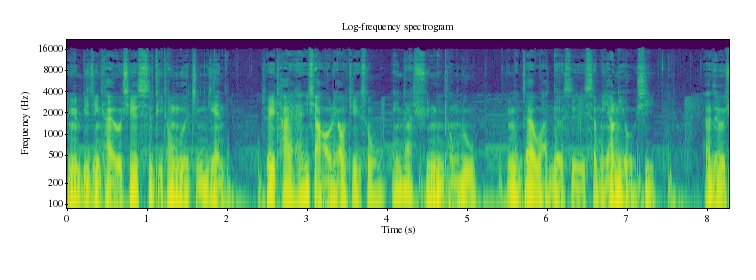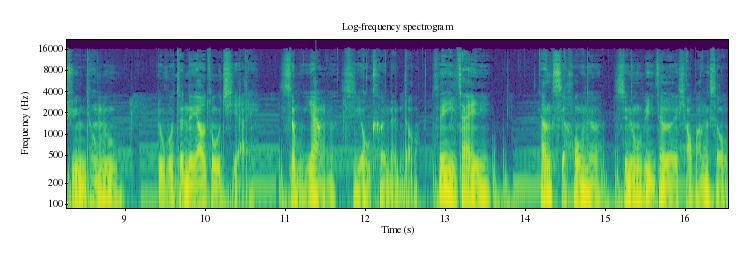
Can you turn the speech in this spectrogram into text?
因为毕竟她有些实体通路的经验，所以她也很想要了解说，诶，那虚拟通路你们在玩的是什么样的游戏？那这个虚拟通路如果真的要做起来，什么样是有可能的哦？所以在当时候呢，史努比这个小帮手。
